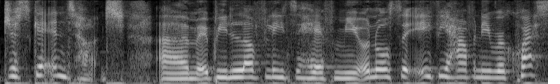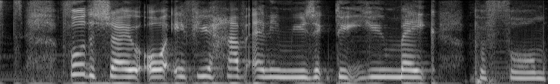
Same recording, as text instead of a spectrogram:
just get in touch. Um, it'd be lovely to hear from you. And also, if you have any requests for the show, or if you have any music that you make, perform,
